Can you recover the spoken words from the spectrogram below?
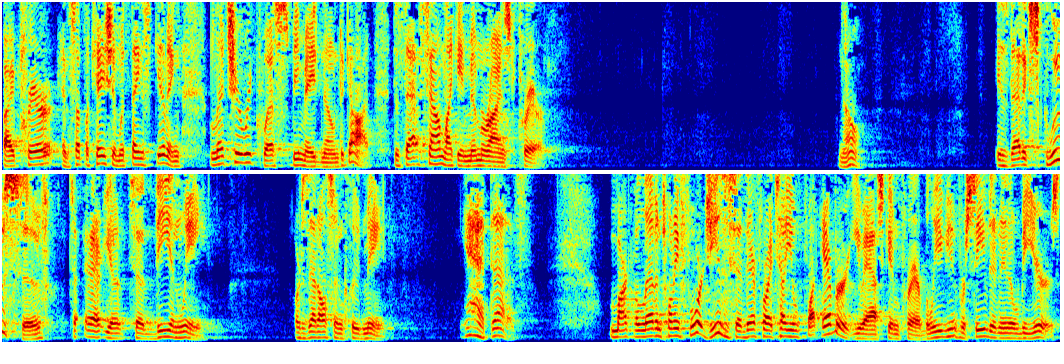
by prayer and supplication with thanksgiving, let your requests be made known to God. Does that sound like a memorized prayer? No. Is that exclusive to, uh, you know, to thee and we? Or does that also include me? Yeah, it does. Mark 11, 24, Jesus said, therefore I tell you, whatever you ask in prayer, believe you've received it and it will be yours.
